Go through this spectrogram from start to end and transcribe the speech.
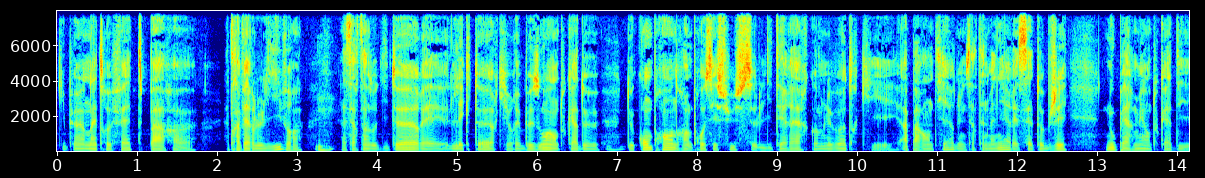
qui peut en être faite par euh, à travers le livre mmh. à certains auditeurs et lecteurs qui auraient besoin en tout cas de, de comprendre un processus littéraire comme le vôtre qui est à part entière d'une certaine manière. Et cet objet nous permet en tout cas de,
